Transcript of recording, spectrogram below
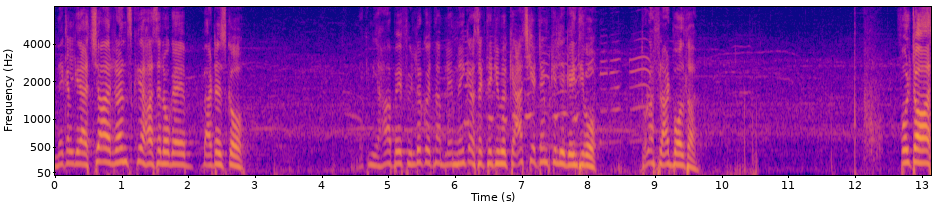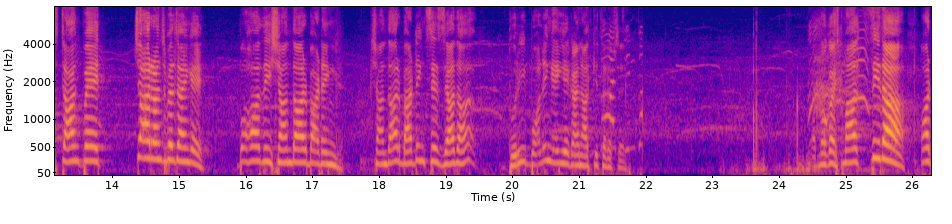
निकल गया। चार रन के हासिल हो गए बैटर्स को। लेकिन यहाँ पे फील्डर को इतना ब्लेम नहीं कर सकते क्योंकि कैच के अटेम्प्ट के लिए गई थी वो। थोड़ा फ्लैट बॉल था। फुल टॉस टांग पे चार रन मिल जाएँगे। बहुत ही शानदार बैटिंग शानदार बैटिंग से ज़्यादा बुरी बॉलिंग है ये कायनात की तरफ़ से। कदमों का इस्तेमाल सीधा और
